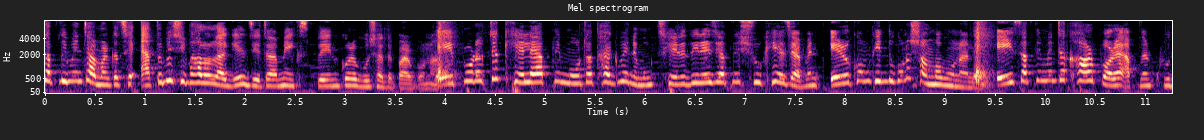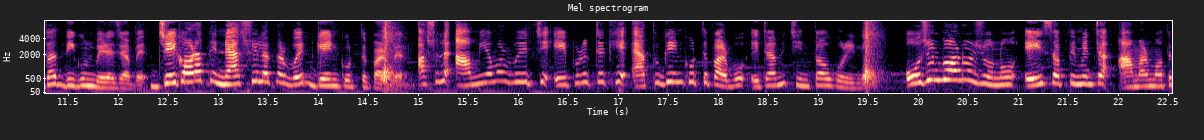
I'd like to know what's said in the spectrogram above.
সাপ্লিমেন্টটা আমার কাছে এত বেশি ভালো লাগে যেটা আমি এক্সপ্লেন করে বোঝাতে পারব না। এই প্রোডাক্টটা খেলে আপনি মোটা থাকবেন এবং ছেড়ে দিলে যে আপনি শুকিয়ে যাবেন, এরকম কিন্তু কোনো সম্ভাবনা নেই। এই সাপ্লিমেন্টটা খাওয়ার পরে আপনার ক্ষুধা দ্বিগুণ বেড়ে যাবে, যে কারণে আপনি ন্যাচারালি আপনার ওয়েট গেইন করতে পারবেন। আসলে আমি আমার ওয়েট যে এই প্রোডাক্টটা খেয়ে এত গেইন করতে পারব এটা আমি চিন্তাও করিনি। ওজন বাড়ানোর জন্য এই সাপ্লিমেন্টটা আমার মতে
